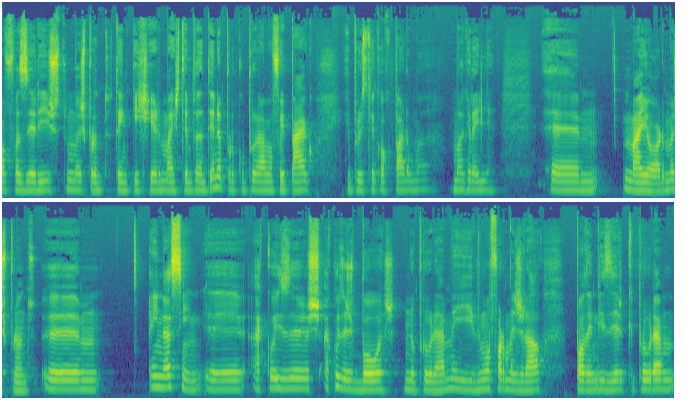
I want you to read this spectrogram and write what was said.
ao fazer isto. Mas pronto, tem que encher mais tempo de antena porque o programa foi pago e por isso tem que ocupar uma, uma grelha um, maior. Mas pronto. Um, ainda assim, uh, há, coisas, há coisas boas no programa e, de uma forma geral, podem dizer que, programa,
